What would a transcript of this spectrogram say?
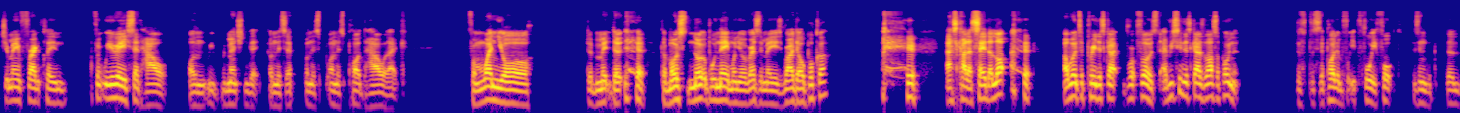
Jermaine Franklin. I think we already said how on we mentioned it on this on this on this pod how like from when you're the the the most notable name on your resume is Rydell Booker. That's kind of said a lot. I went to pre this guy Flores. Have you seen this guy's last opponent? This, this opponent before he, before he fought is in the, the,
